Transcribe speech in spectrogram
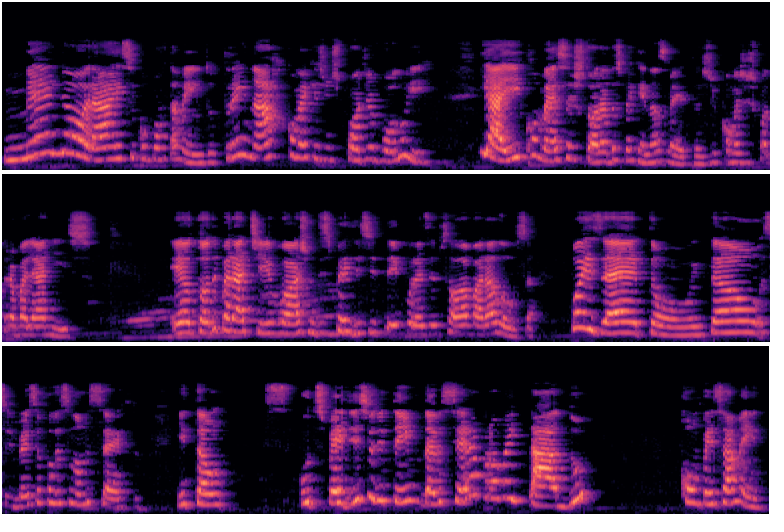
melhorar esse comportamento, treinar como é que a gente pode evoluir. E aí começa a história das pequenas metas, de como a gente pode trabalhar nisso. Eu, todo imperativo, acho um desperdício de tempo, por exemplo, só lavar a louça. Pois é, Tom. Então, se vê se eu falei esse nome certo. Então, o desperdício de tempo deve ser aproveitado com pensamento.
